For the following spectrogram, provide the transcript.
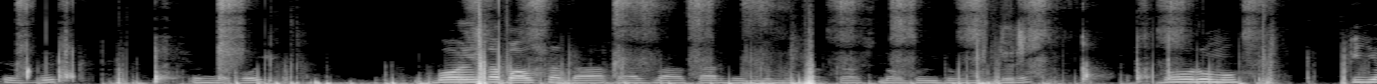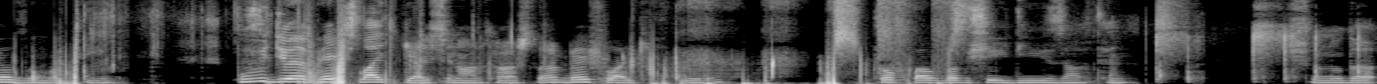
Kırdık. Şunu da koy. Bu oyunda balta daha fazla hasar veriyormuş arkadaşlar duyduğuma göre. Doğru mu? Bir yazın bakayım. Bu videoya 5 like gelsin arkadaşlar. 5 like istiyorum. Çok fazla bir şey değil zaten. Şunu da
